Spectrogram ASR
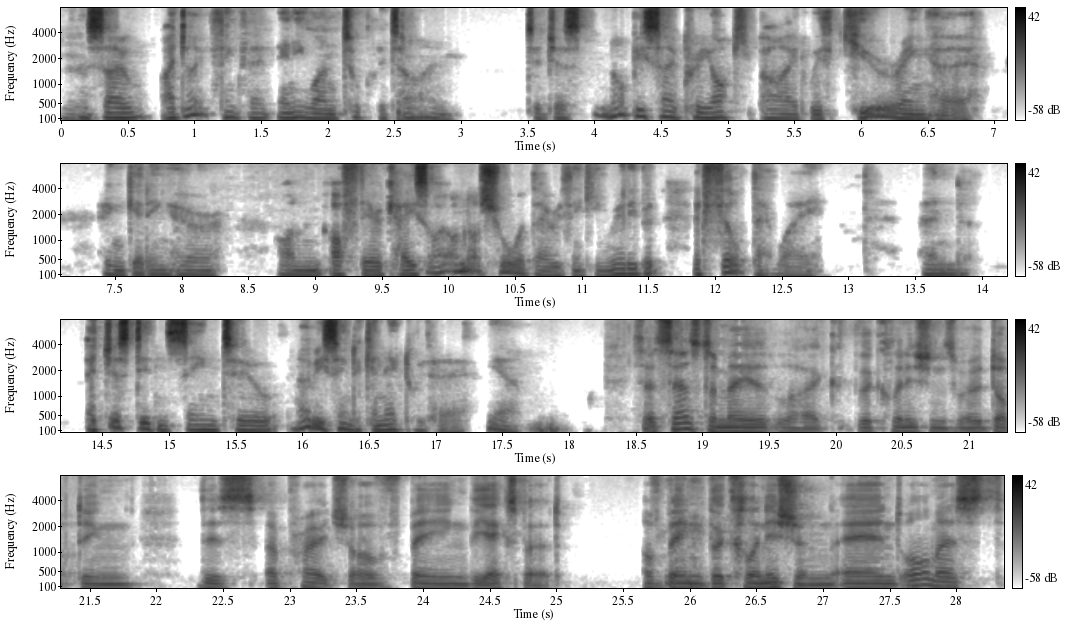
Yeah. And so I don't think that anyone took the time to just not be so preoccupied with curing her and getting her on off their case. I, am not sure what they were thinking really, but it felt that way, and it just didn't seem to. Nobody seemed to connect with her. Yeah. So it sounds to me like the clinicians were adopting this approach of being the expert, of being the clinician, and almost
